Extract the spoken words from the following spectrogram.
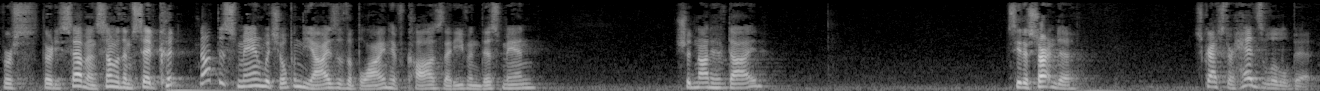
Verse 37 Some of them said, Could not this man which opened the eyes of the blind have caused that even this man should not have died? See, they're starting to scratch their heads a little bit,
